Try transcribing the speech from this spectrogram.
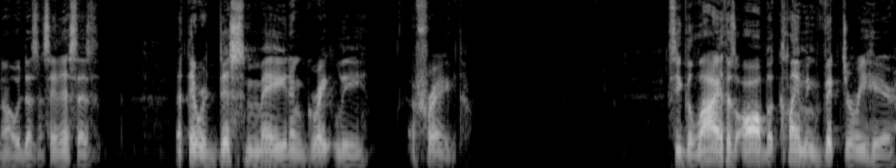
No, it doesn't say this. It says that they were dismayed and greatly afraid. See, Goliath is all but claiming victory here.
